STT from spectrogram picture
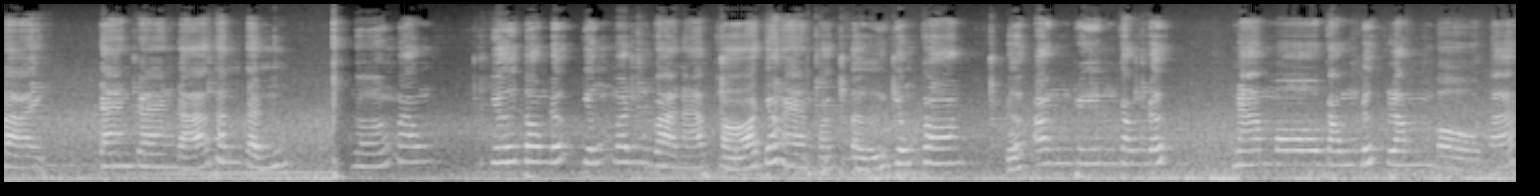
bài đàn tràng đã thanh tịnh. Ngưỡng mong chư tôn đức chứng minh và nạp thọ cho hàng phật tử chúng con được ân riêng công đức. Nam mô công đức lâm bồ tát.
